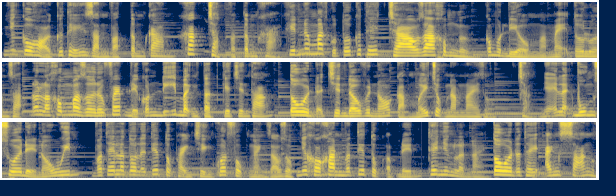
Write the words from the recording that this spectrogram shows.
Những câu hỏi cứ thế dằn vặt tâm can, khắc chặt vào tâm khảm, khiến nước mắt của tôi cứ thế trào ra không ngừng. Có một điều mà mẹ tôi luôn dặn, đó là không bao giờ được phép để con đĩ bệnh tật kia chiến thắng. Tôi đã chiến đấu với nó cả mấy chục năm nay rồi chẳng nhẽ lại buông xuôi để nó win? Và thế là tôi lại tiếp tục hành trình khuất phục ngành giáo dục. Những khó khăn vẫn tiếp tục ập đến. Thế nhưng lần này, tôi đã thấy ánh sáng ở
